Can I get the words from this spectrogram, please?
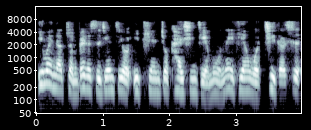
因为呢，准备的时间只有一天就开新节目。那天我记得是。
